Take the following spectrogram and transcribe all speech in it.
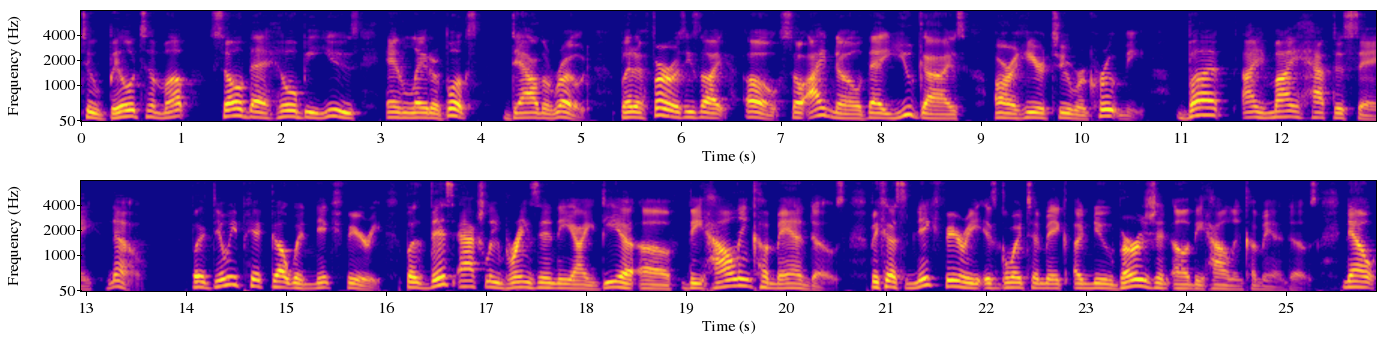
to build him up so that he'll be used in later books down the road. But at first, he's like, oh, so I know that you guys are here to recruit me, but I might have to say no. But then we pick up with Nick Fury. But this actually brings in the idea of the Howling Commandos because Nick Fury is going to make a new version of the Howling Commandos. Now,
